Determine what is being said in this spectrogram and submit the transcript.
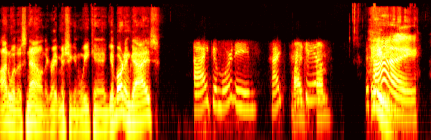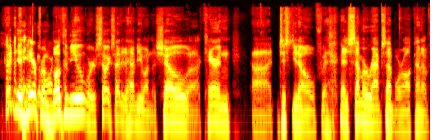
on with us now on the Great Michigan Weekend. Good morning, guys. Hi, good morning. Hi, hi, Kam. Hey. Hi. Good to hear from morning. both of you. We're so excited to have you on the show. Uh, Karen, uh, just you know, as summer wraps up, we're all kind of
